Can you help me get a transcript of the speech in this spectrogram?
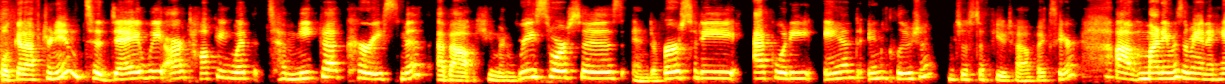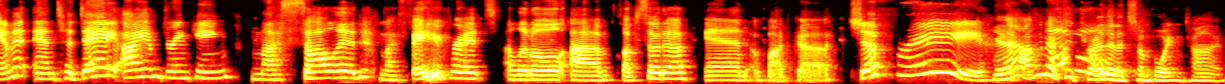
Well, good afternoon. Today we are talking with Tamika Curry Smith about human resources and diversity, equity, and inclusion. Just a few topics here. Um, my name is Amanda Hammett, and today I am drinking my solid, my favorite, a little um, club soda and vodka. Jeffrey. Yeah, I'm gonna have to try that at some point in time.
